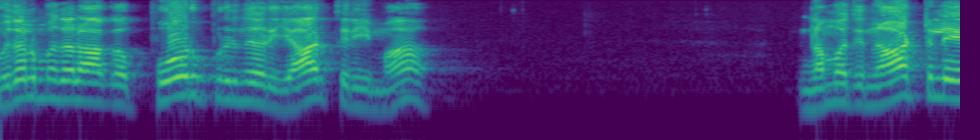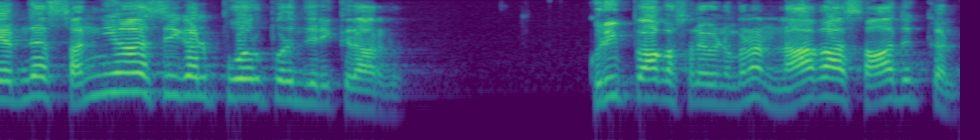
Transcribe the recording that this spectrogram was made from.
முதல் முதலாக போர் புரிந்தவர் யார் தெரியுமா? நமது நாட்டிலே இருந்த சன்னியாசிகள் போர் புரிந்திருக்கிறார்கள். குறிப்பாக சொல்ல வேண்டும் நாகா சாதுக்கள்.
